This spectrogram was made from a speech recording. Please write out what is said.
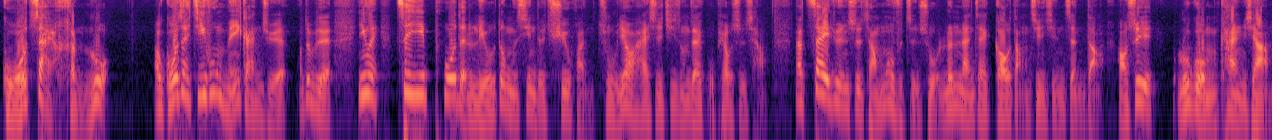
国债很弱啊，国债几乎没感觉，对不对？因为这一波的流动性的趋缓，主要还是集中在股票市场。那债券市场 MOVE 指数仍然在高档进行震荡。好，所以如果我们看一下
